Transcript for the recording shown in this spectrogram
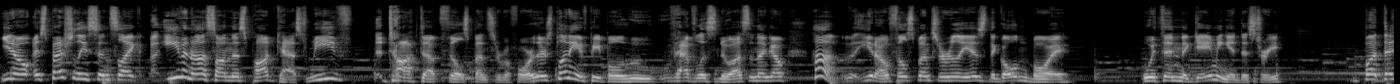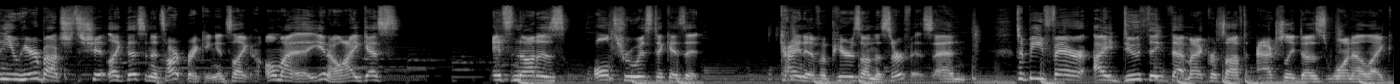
You know, especially since, like, uh, even us on this podcast, we've talked up Phil Spencer before. There's plenty of people who have listened to us and then go, huh, you know, Phil Spencer really is the golden boy within the gaming industry. But then you hear about sh- shit like this and it's heartbreaking. It's like, oh my, you know, I guess it's not as altruistic as it kind of appears on the surface. And to be fair, I do think that Microsoft actually does want to like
